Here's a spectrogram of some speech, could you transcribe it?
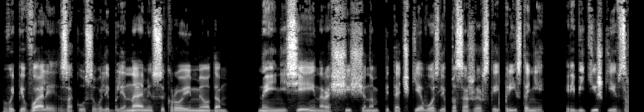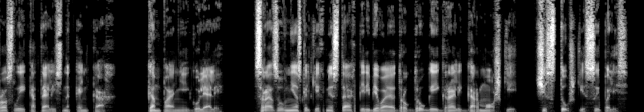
Выпивали, закусывали блинами с икрой и медом. На Енисее, на расчищенном пятачке возле пассажирской пристани, ребятишки и взрослые катались на коньках. Компании гуляли. Сразу в нескольких местах, перебивая друг друга, играли гармошки, частушки сыпались.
